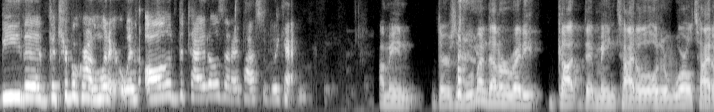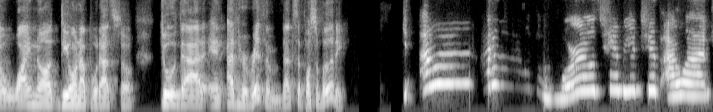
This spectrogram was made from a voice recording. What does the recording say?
be the the Triple Crown winner, win all of the titles that I possibly can. I mean, there's a woman that already got the main title or the world title. Why not Deonna Purrazzo do that and at her rhythm? That's a possibility. Yeah, world championship. I want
